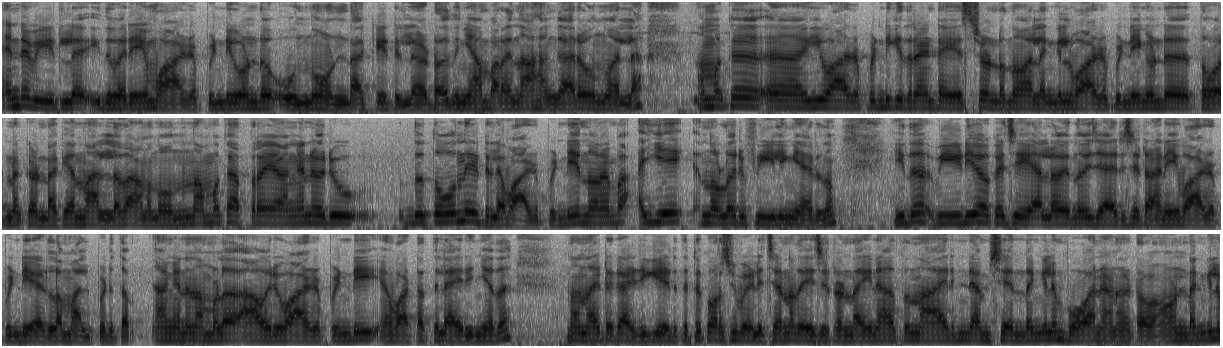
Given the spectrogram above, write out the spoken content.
എന്റെ വീട്ടിൽ ഇതുവരെയും വാഴപ്പിണ്ടി കൊണ്ട് ഒന്നും ഉണ്ടാക്കിയിട്ടില്ല കേട്ടോ. ഇത് ഞാൻ പറയുന്ന അഹങ്കാരമൊന്നുമല്ല. നമുക്ക് ഈ വാഴപ്പിണ്ടിക്ക് ഇത്രയും ടേസ്റ്റ് ഉണ്ടെന്നോ അല്ലെങ്കിൽ വാഴപ്പിണ്ടിയും കൊണ്ട് തോരനൊക്കെ ഉണ്ടാക്കിയാൽ നല്ലതാണെന്നോ ഒന്നും നമുക്ക് അത്ര അങ്ങനെ ഒരു ഇത് തോന്നിയിട്ടില്ല. വാഴപ്പിണ്ടി എന്ന് പറയുമ്പോൾ അയ്യേ എന്നുള്ളൊരു ഫീലിംഗ് ആയിരുന്നു. ഇത് വീഡിയോ ഒക്കെ ചെയ്യാമല്ലോ എന്ന് വിചാരിച്ചിട്ടാണ് ഈ വാഴപ്പിണ്ടിയായിട്ടുള്ള മൽപ്പിടുത്തം. അങ്ങനെ നമ്മൾ ആ ഒരു വാഴപ്പിണ്ടി വട്ടത്തിൽ അരിഞ്ഞത് നന്നായിട്ട് കഴുകി എടുത്തിട്ട് കുറച്ച് വെളിച്ചെണ്ണ തേച്ചിട്ടുണ്ട്. അതിനകത്ത് നാരിന്റെ അംശം എന്തെങ്കിലും പോകാനാണ് കേട്ടോ ഉണ്ടെങ്കിൽ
